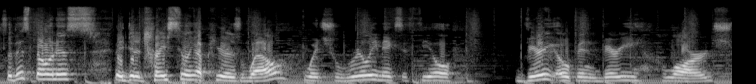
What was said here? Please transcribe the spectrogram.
So this bonus, they did a tray ceiling up here as well, which really makes it feel very open, very large.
